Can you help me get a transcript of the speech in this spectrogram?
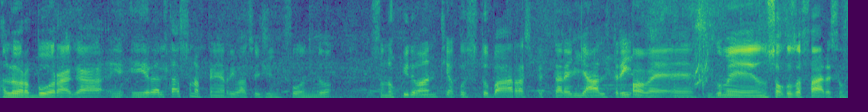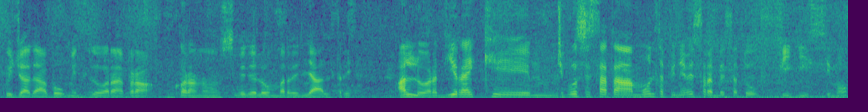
Allora, boh raga, in realtà sono appena arrivato giù in fondo. Sono qui davanti a questo bar a aspettare gli altri. Vabbè, eh, siccome non so cosa fare, sono qui già da boh, mezz'ora Però ancora non si vede l'ombra degli altri. Allora, direi che mh, ci fosse stata molta più neve sarebbe stato fighissimo.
